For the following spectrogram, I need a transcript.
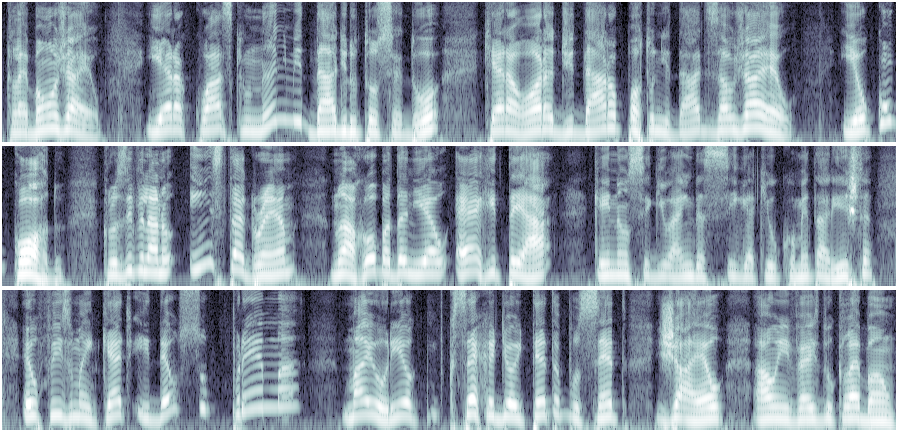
Clebão ou Jael? E era quase que unanimidade do torcedor que era hora de dar oportunidades ao Jael. E eu concordo. Inclusive lá no Instagram, no DanielRTA, quem não seguiu ainda, siga aqui o comentarista. Eu fiz uma enquete e deu suprema maioria, cerca de 80% Jael ao invés do Clebão.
